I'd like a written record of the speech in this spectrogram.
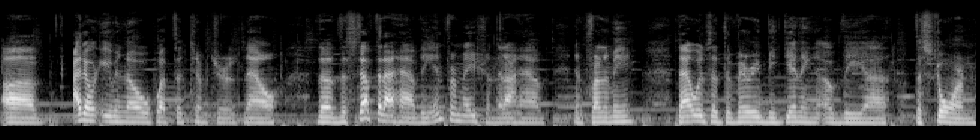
Uh, I don't even know what the temperature is now. The, the stuff that I have, the information that I have in front of me, that was at the very beginning of the, uh, the storm.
